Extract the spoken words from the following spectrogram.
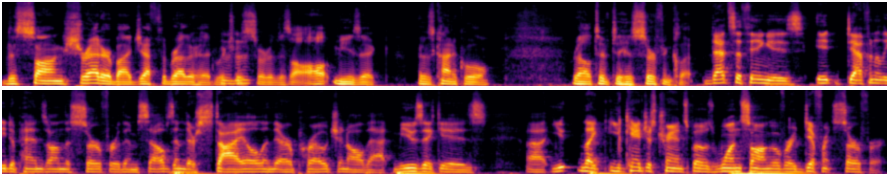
the song "Shredder" by Jeff the Brotherhood, which Mm-hmm. was sort of this alt music. It was kind of cool relative to his surfing clip. That's the thing is it definitely depends on the surfer themselves and their style and their approach and all that. Music is uh, you like you can't just transpose one song over a different surfer.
